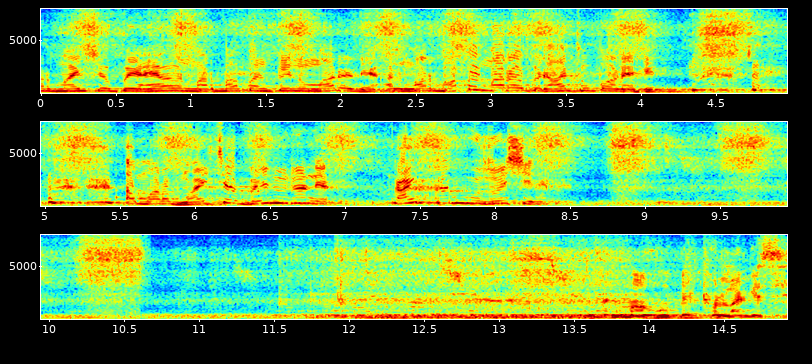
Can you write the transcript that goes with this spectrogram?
મારા માઈસો ભાઈ આવ્યો મારા બાપાને પીનું મારે દે. અને મારા બાપા મારા ઉપર હાથ ઉપાડે છે. આ મારા માઈસા ભાઈનું જો ને કાંઈક કરવું જોઈશે. માહું બેઠો લાગે છે.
